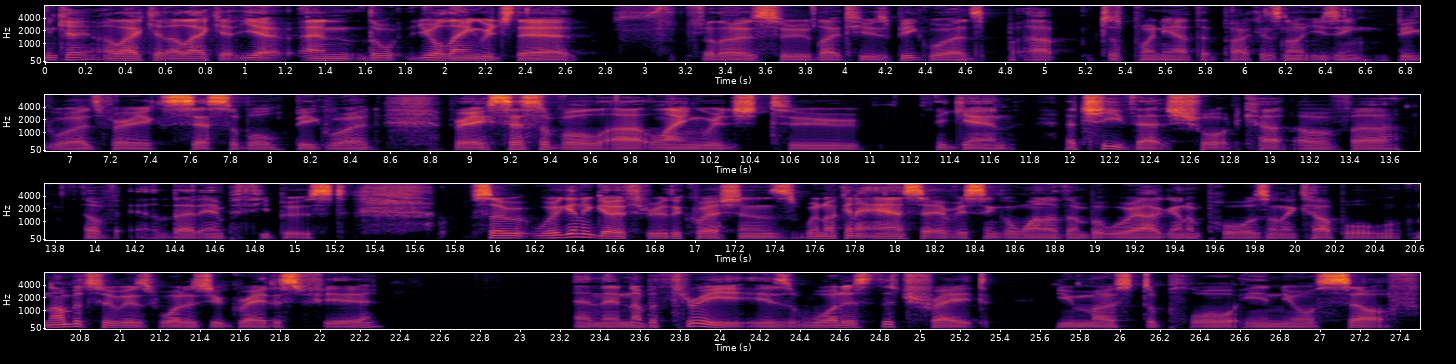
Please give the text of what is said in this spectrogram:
okay i like it i like it yeah and the, your language there for those who like to use big words, uh, just pointing out that Parker's not using big words, very accessible, big word, very accessible uh, language to, again, achieve that shortcut of, uh, of that empathy boost. So we're going to go through the questions. We're not going to answer every single one of them, but we are going to pause on a couple. Number two is what is your greatest fear? And then number three is what is the trait you most deplore in yourself?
